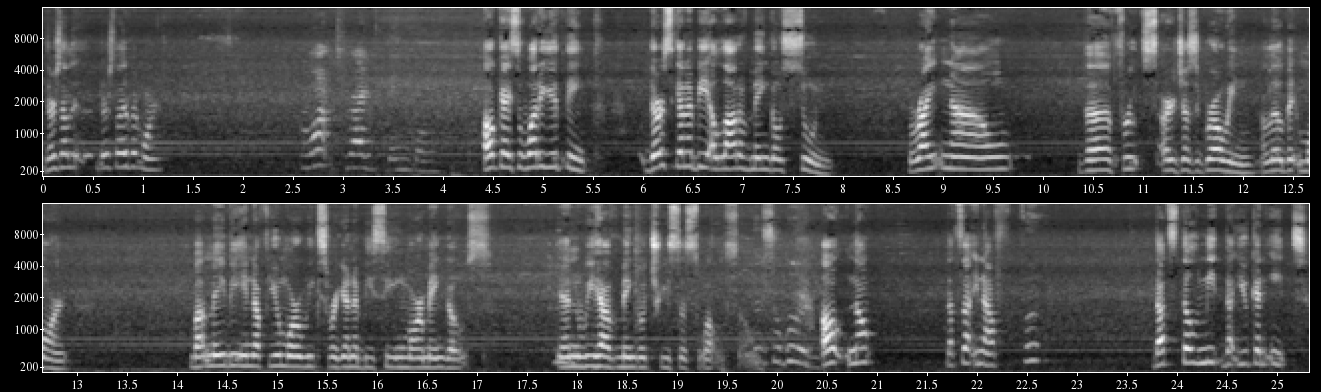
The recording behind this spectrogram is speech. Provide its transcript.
There's a there's a little bit more. I want fried mango. Okay, so what do you think? There's gonna be a lot of mangoes soon. Right now, the fruits are just growing a little bit more. But maybe in a few more weeks, we're gonna be seeing more mangoes. And we have mango trees as well, so. So good. Oh, no. That's not enough. That's still meat that you can eat.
